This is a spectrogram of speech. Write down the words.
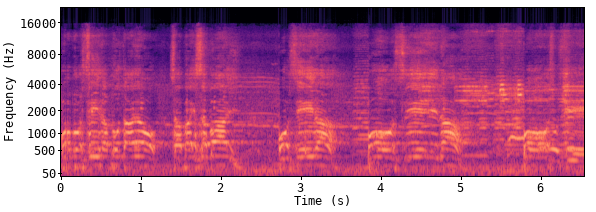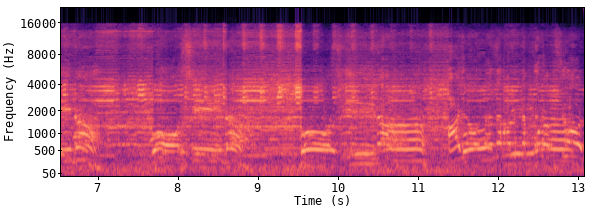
Bubusina po tayo, sabay-sabay. Busina! Busina! Busina! Busina! Busina! Ayaw na namin ng korupsyon!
